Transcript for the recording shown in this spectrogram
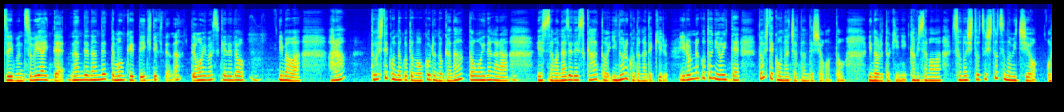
ずいぶんつぶやいて、うん、なんでなんでって文句言って生きてきたなって思いますけれど、今はあら？どうしてこんなことが起こるのかなと思いながら「イエス様なぜですか?」と祈ることができる。いろんなことにおいてどうしてこうなっちゃったんでしょう？と祈る時に神様はその一つ一つの道を教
